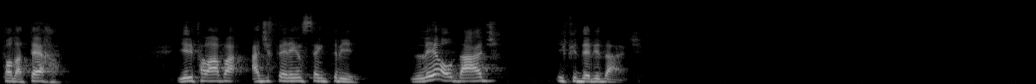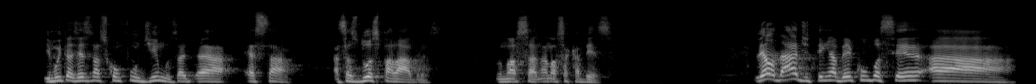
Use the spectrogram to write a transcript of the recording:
Sal da Terra. E ele falava a diferença entre lealdade e fidelidade. E muitas vezes nós confundimos a, a, essa, essas duas palavras no nossa, na nossa cabeça. Lealdade tem a ver com você a,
